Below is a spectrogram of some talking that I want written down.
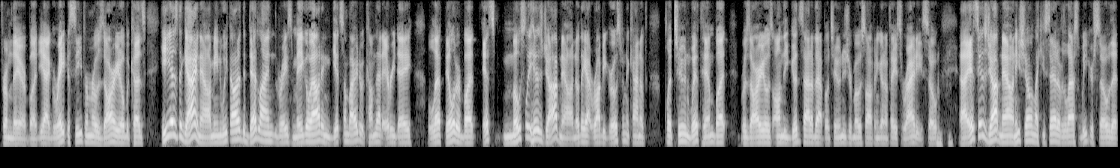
from there. But yeah, great to see from Rosario because he is the guy now. I mean, we thought at the deadline the Braves may go out and get somebody to become that everyday left fielder, but it's mostly his job now. I know they got Robbie Grossman to kind of platoon with him, but Rosario's on the good side of that platoon as you're most often going to face righties. So mm-hmm. uh, it's his job now. And he's shown, like you said, over the last week or so that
